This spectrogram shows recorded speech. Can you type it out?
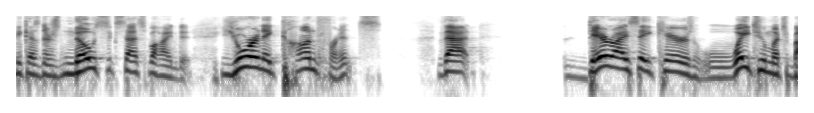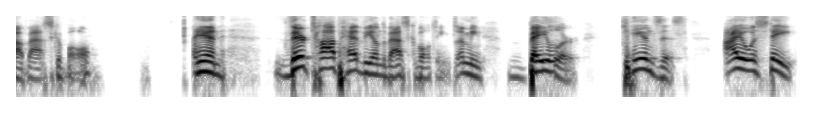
because there's no success behind it. You're in a conference that, dare I say, cares way too much about basketball. And they're top heavy on the basketball teams. I mean, Baylor, Kansas, Iowa State,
